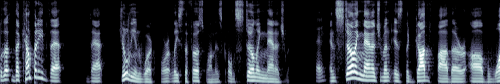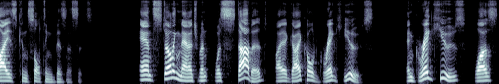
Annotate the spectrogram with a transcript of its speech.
well, the the company that that Julian worked for, at least the first one, is called Sterling Management. Okay. And Sterling Management is the godfather of wise consulting businesses. And Sterling Management was started by a guy called Greg Hughes. And Greg Hughes was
